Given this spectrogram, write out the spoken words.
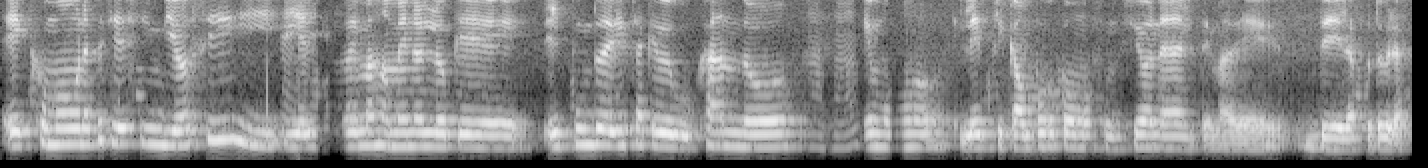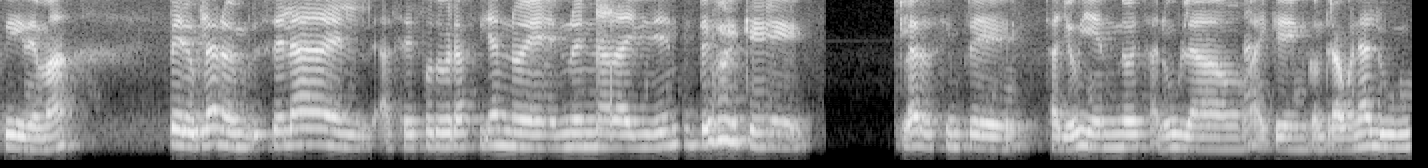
es como una especie de simbiosis y, y, él sabe más o menos lo que, el punto de vista que voy buscando. Hemos, le he explicado un poco cómo funciona el tema de, de, la fotografía y demás. Pero claro, en Bruselas el hacer fotografías no es, no es nada evidente porque claro, siempre está lloviendo, está nublado, hay que encontrar buena luz.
